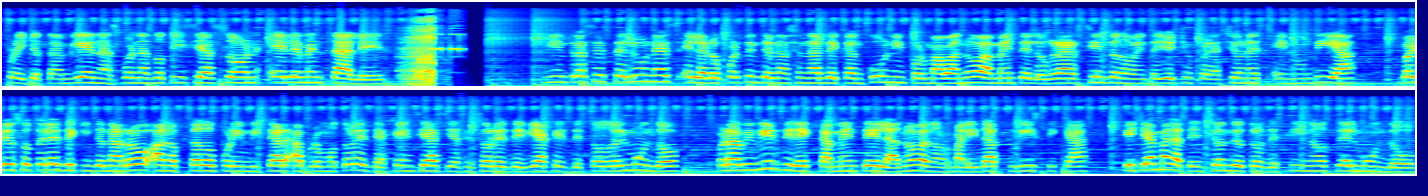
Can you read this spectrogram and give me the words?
por ello también las buenas noticias son elementales. Mientras este lunes el Aeropuerto Internacional de Cancún informaba nuevamente lograr 198 operaciones en un día, varios hoteles de Quintana Roo han optado por invitar a promotores de agencias y asesores de viajes de todo el mundo para vivir directamente la nueva normalidad turística que llama la atención de otros destinos del mundo.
